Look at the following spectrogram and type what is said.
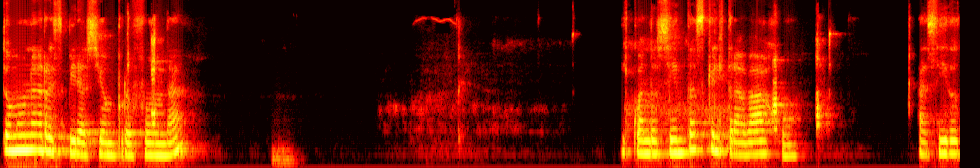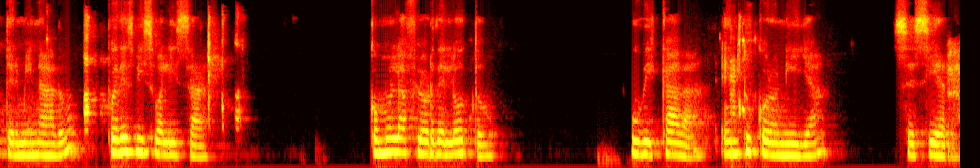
Toma una respiración profunda. Y cuando sientas que el trabajo ha sido terminado, puedes visualizar cómo la flor de loto ubicada en tu coronilla se cierra.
